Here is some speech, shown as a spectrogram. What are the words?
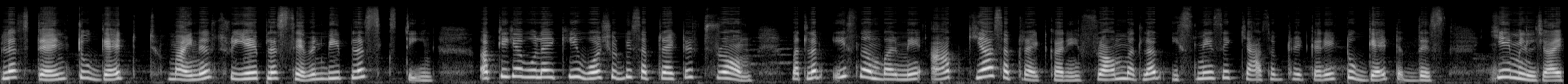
plus ten to get minus three A plus seven B plus sixteen अब क्या बोला है कि what should be subtracted from मतलब इस नंबर में आप क्या सब्ट्रैक्ट करें? फ्रॉम मतलब इसमें से क्या सब्ट्रैक्ट करें टू गेट दिस ये मिल जाए।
